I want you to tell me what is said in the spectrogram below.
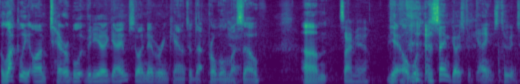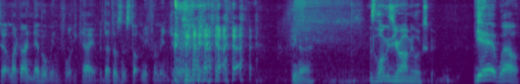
Luckily, I'm terrible at video games, so I never encountered that problem Yeah. myself. Um, Same here. yeah, oh, well, the same goes for games too. Like, I never win 40k, but that doesn't stop me from enjoying it. you know. As long as your army looks good. Yeah, well,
